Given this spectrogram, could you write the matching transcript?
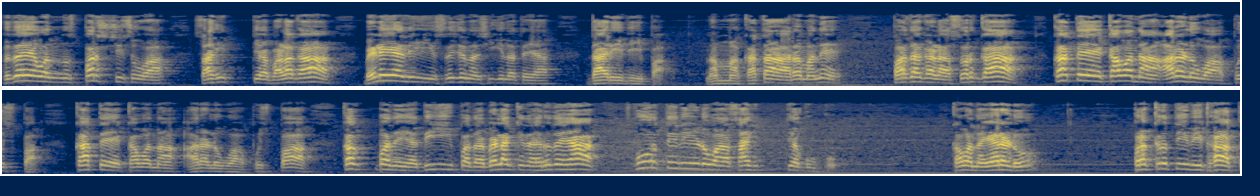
ಹೃದಯವನ್ನು ಸ್ಪರ್ಶಿಸುವ ಸಾಹಿತ್ಯ ಬಳಗ, ಬೆಳೆಯಲಿ ಸೃಜನಶೀಲತೆಯ ದಾರಿದೀಪ. ನಮ್ಮ ಕಥಾ ಅರಮನೆ, ಪದಗಳ ಸ್ವರ್ಗ ಕತೆ ಕವನ ಅರಳುವ ಪುಷ್ಪ. ಕತೆ ಕವನ ಅರಳುವ ಪುಷ್ಪ ಕಪ್ಪನೆಯ ದೀಪದ ಬೆಳಕಿನ ಹೃದಯ, ಸ್ಫೂರ್ತಿ ನೀಡುವ ಸಾಹಿತ್ಯ ಗುಂಪು. ಕವನ ಎರಡು, ಪ್ರಕೃತಿ ವಿಘಾತ.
